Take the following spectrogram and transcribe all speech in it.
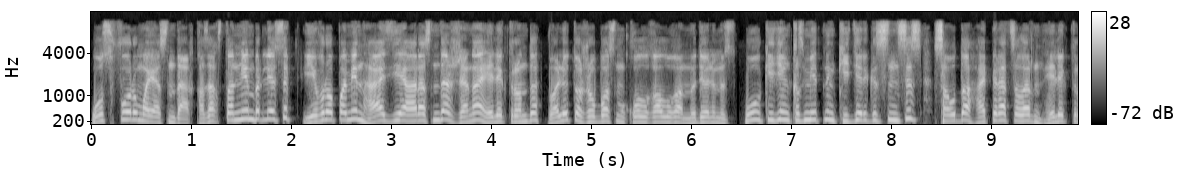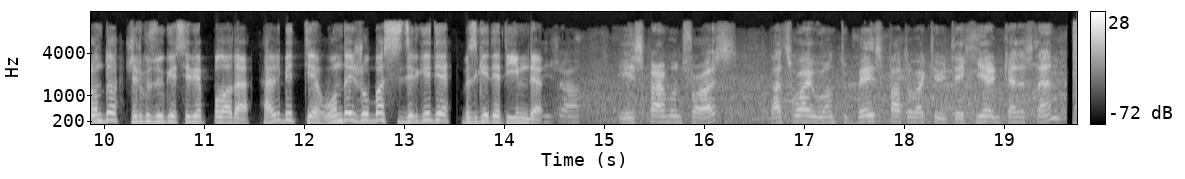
Осы форум аясында қазақстанмен бірлесіп еуропа мен азия арасында жаңа электронды валюта жобасын қолға алуға мүдделіміз. Ол кеден қызметінің кедергісінсіз сауда операцияларын электронды жүргізуге себеп болады. Әлбетте ондай жоба сіздерге де бізге де тиімді. Is paramount for us. That's why we want to base part of activity here in Kazakhstan.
